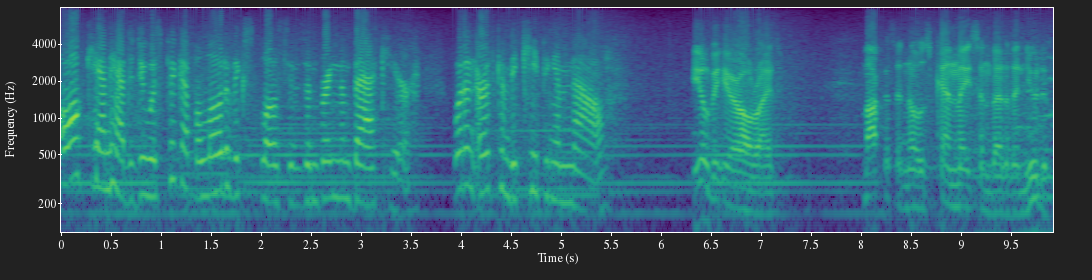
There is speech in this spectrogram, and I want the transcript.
All Ken had to do was pick up a load of explosives and bring them back here. What on earth can be keeping him now? He'll be here all right. Moccasin knows Ken Mason better than you do.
